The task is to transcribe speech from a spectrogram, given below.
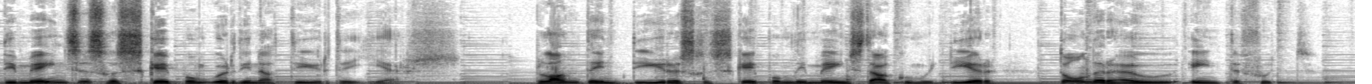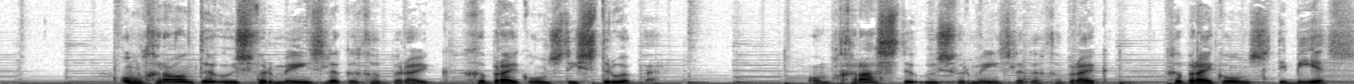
Die mens is geskep om oor die natuur te heers. Plant en dier is geskep om die mens te akkommodeer, te onderhou en te voed. Om graan te oes vir menslike gebruik, gebruik ons die stroper. Om gras te oes vir menslike gebruik, gebruik ons die bees,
